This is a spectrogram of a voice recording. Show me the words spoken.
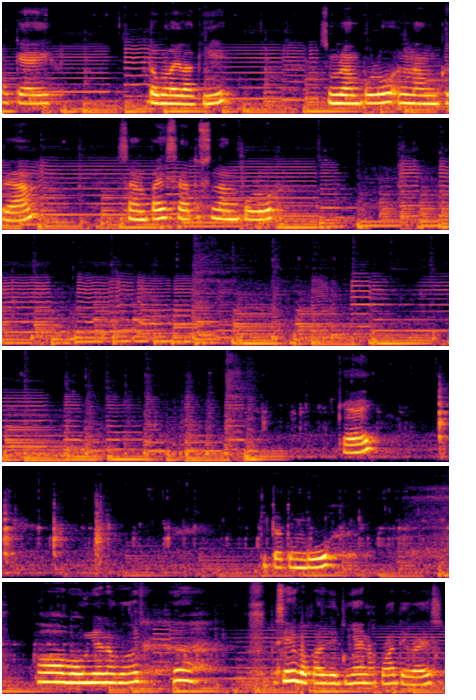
oke okay. kita mulai lagi 96 gram sampai 160 Oke. Okay kita tunggu oh baunya enak banget. Ke sini bakal jadinya enak banget ya guys.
